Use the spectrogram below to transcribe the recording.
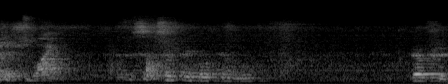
condition. White. Some people can go through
